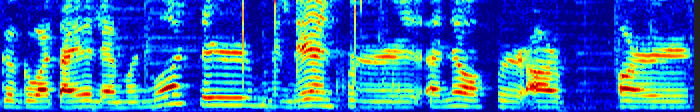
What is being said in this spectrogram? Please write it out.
gagawa tayo lemon water. Maganda yan for, ano, for our, our,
